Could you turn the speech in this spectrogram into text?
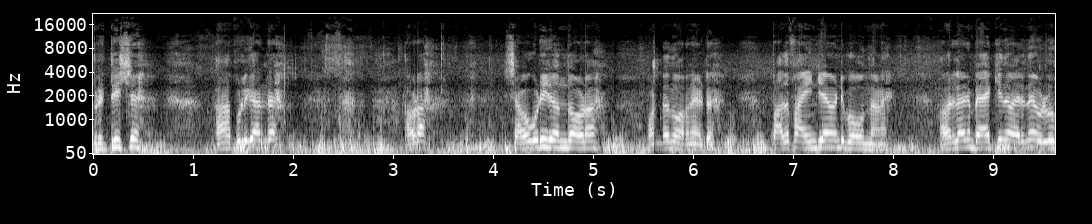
ബ്രിട്ടീഷ് ആ പുള്ളിക്കാരന്റെ അവിടെ ശവകുടിയിൽ എന്തോ അവിടെ ഉണ്ടെന്ന് പറഞ്ഞിട്ട്. അപ്പോൾ അത് ഫൈൻഡ് ചെയ്യാൻ വേണ്ടി പോകുന്നതാണ്. അവരെല്ലാവരും ബാക്കിൽ നിന്ന് വരുന്നേ ഉള്ളൂ.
